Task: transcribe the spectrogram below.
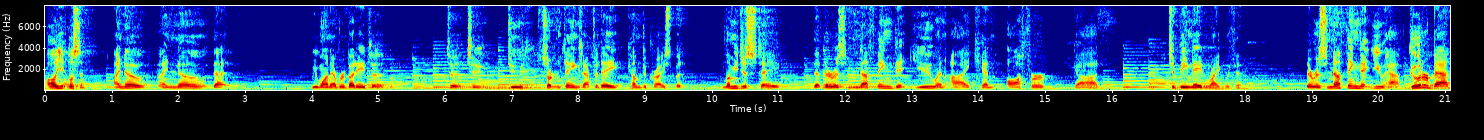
All you listen, I know, I know that we want everybody to, to, to do certain things after they come to Christ, but let me just say that there is nothing that you and I can offer God to be made right with Him. There is nothing that you have, good or bad.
